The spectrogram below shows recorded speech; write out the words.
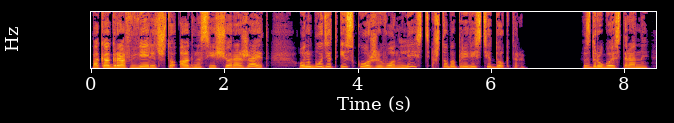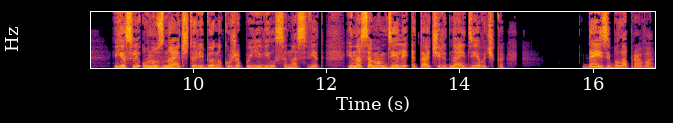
Пока граф верит, что Агнес еще рожает, он будет из кожи вон лезть, чтобы привести доктора. С другой стороны, если он узнает, что ребенок уже появился на свет, и на самом деле это очередная девочка, Дейзи была права.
